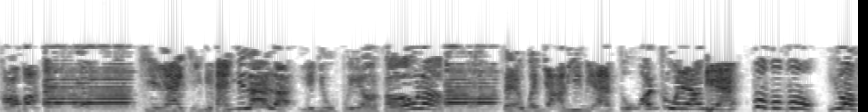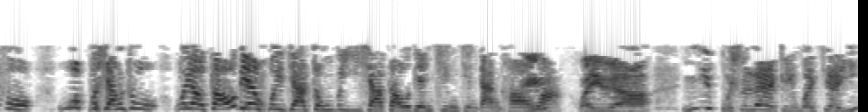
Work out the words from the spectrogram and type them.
好吧，既然今天你来了，也就不要走了，在我家里面多住两天。不不不，岳父，我不想住，我要早点回家，准备一下，早点静静赶考啊。怀玉啊，你不是来给我借银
